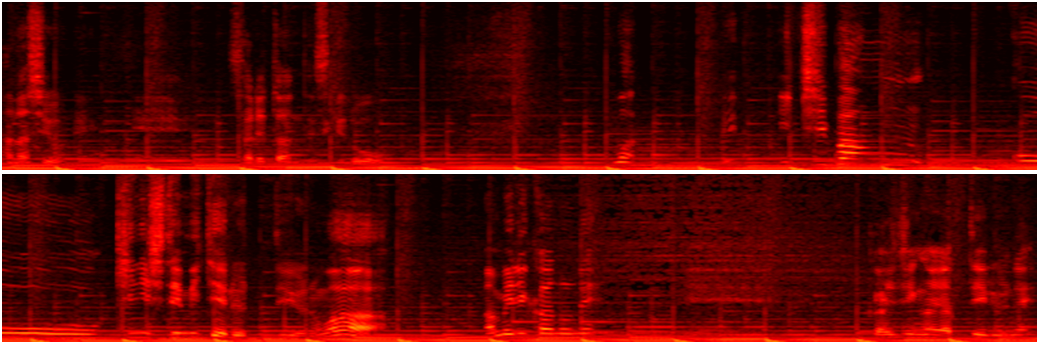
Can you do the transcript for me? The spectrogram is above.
話をね、えされたんですけどまあ一番こう気にして見てるっていうのはアメリカのね、え外人がやっているね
